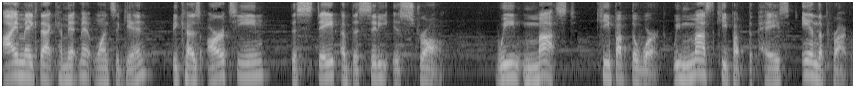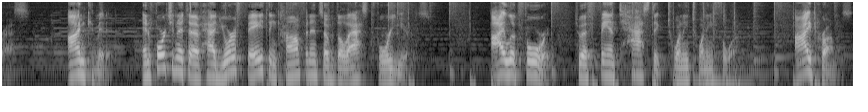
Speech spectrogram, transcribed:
I make that commitment once again because our team, the state of the city, is strong. We must keep up the work. We must keep up the pace and the progress. I'm committed and fortunate to have had your faith and confidence over the last four years. I look forward to a fantastic 2024. I promise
